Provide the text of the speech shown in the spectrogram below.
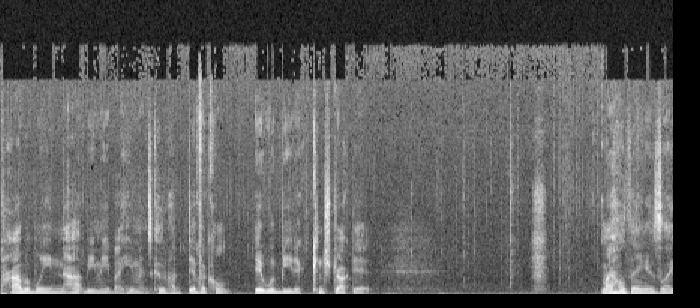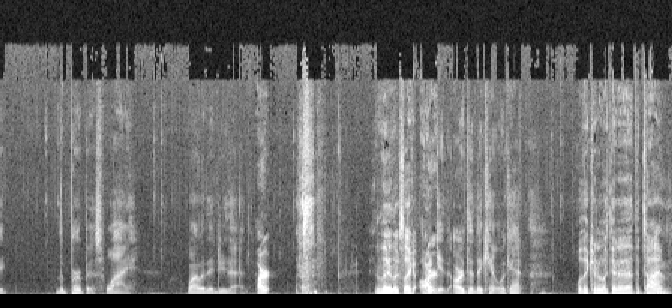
probably not be made by humans because of how difficult it would be to construct it. My whole thing is like the purpose. Why? Why would they do that? Art. it looks like art. art that they can't look at. Well, they could have looked at it at the time.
